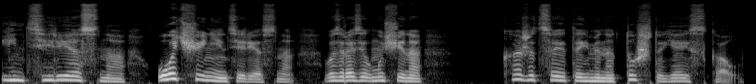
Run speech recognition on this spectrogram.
«Интересно, очень интересно», — возразил мужчина. «Кажется, это именно то, что я искал».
